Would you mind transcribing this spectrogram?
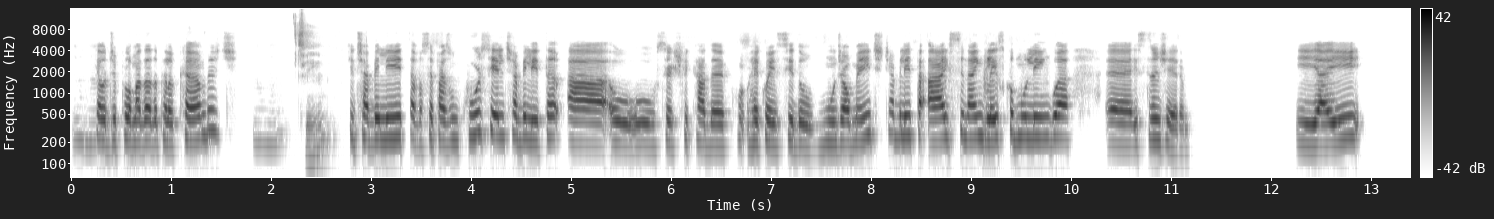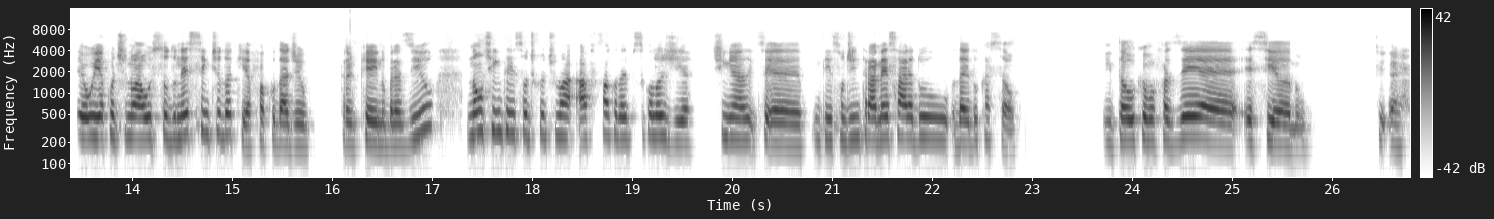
Uhum, que é o diploma dado pelo Cambridge. uhum. Sim. que te habilita, você faz um curso e ele te habilita, a, o, o certificado é co- reconhecido mundialmente, te habilita a ensinar inglês como língua é, estrangeira. E aí eu ia continuar o estudo nesse sentido aqui. A faculdade eu tranquei no Brasil, não tinha intenção de continuar a faculdade de psicologia, tinha é, intenção de entrar nessa área do, da educação. Então o que eu vou fazer é, esse ano, se é,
